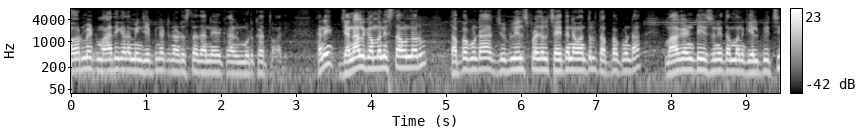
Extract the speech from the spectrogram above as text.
గవర్నమెంట్ మాది కదా మేము చెప్పినట్టు నడుస్తుంది అనే మురికత్వం అది. కానీ జనాలు గమనిస్తూ ఉన్నారు. తప్పకుండా జూబ్లీ హిల్స్ ప్రజలు చైతన్యవంతులు. తప్పకుండా మాగంటి సునీతమ్మను గెలిపించి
